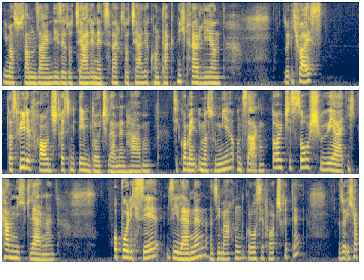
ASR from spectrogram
immer zusammen sein, diese soziale Netzwerk, soziale Kontakt nicht verlieren also ich weiß, dass viele Frauen Stress mit dem Deutschlernen haben. Sie kommen immer zu mir und sagen, Deutsch ist so schwer, ich kann nicht lernen. Obwohl ich sehe, sie lernen, also sie machen große Fortschritte. Also ich habe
